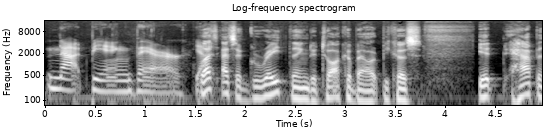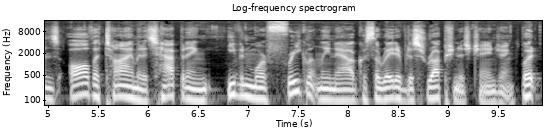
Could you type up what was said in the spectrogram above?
not being there yet. Well, that's, that's a great thing to talk about because it happens all the time and it's happening even more frequently now because the rate of disruption is changing. But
